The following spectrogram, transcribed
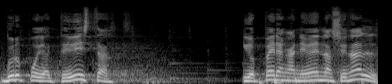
grupo de activistas y operan a nivel nacional.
